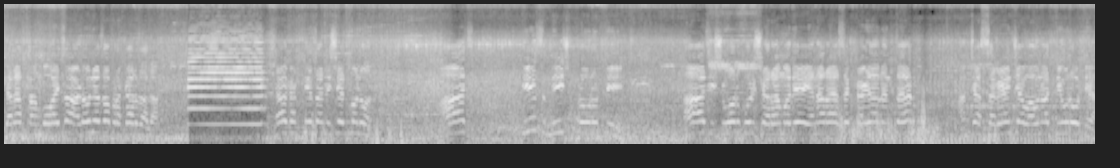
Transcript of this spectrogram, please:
त्यांना थांबवायचा अडवण्याचा प्रकार झाला. ह्या घटनेचा निषेध म्हणून आज तीच नीच प्रवृत्ती आज ईश्वरपूर शहरामध्ये येणार आहे असं कळल्यानंतर आमच्या सगळ्यांच्या भावना तीव्र होत्या.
